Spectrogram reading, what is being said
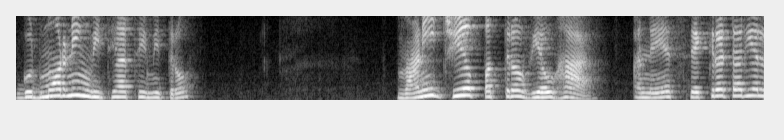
ગુડ મોર્નિંગ વિદ્યાર્થી મિત્રો. વાણિજ્ય પત્ર વ્યવહાર અને સેક્રેટરિયલ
